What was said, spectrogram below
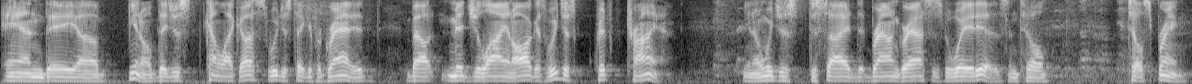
And they, uh, you know, they just kind of like us, we just take it for granted. About mid July and August, we just quit trying. You know, we just decide that brown grass is the way it is until, until spring.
